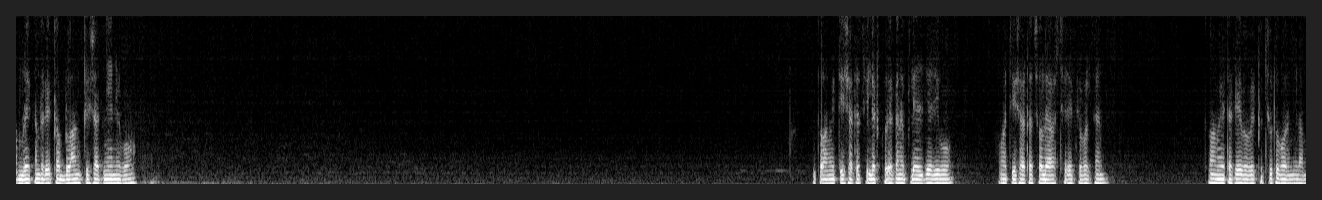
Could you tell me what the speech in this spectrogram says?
আমরা এখান থেকে একটা ব্লাঙ্ক টি শার্ট নিয়ে নেব। তো আমি টি শার্টটা সিলেক্ট করে এখানে প্লেস দিয়ে দিব। আমার টি শার্টটা চলে আসছে, দেখতে পাচ্ছেন? তো আমি এটাকে এভাবে একটু ছোটো করে নিলাম।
